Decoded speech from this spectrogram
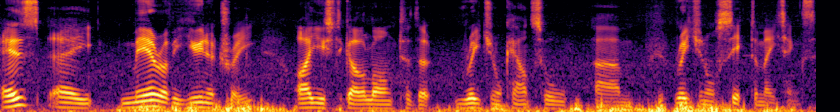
as a mayor of a unitary, I used to go along to the regional council, um, regional sector meetings,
